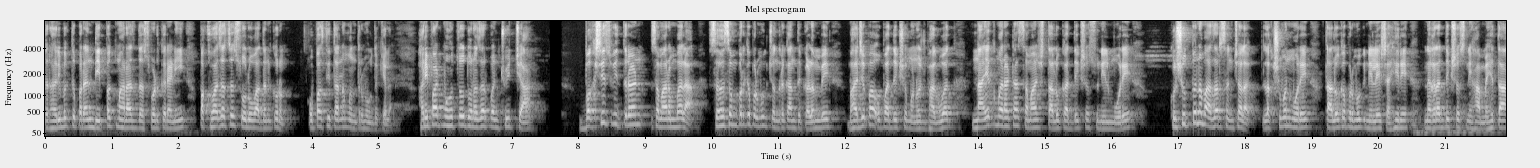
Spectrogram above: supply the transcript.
तर हरिभक्त परायण दीपक महाराज दसवडकर यांनी पखवाजाचं सोलो वादन करून उपस्थितांना मंत्रमुग्ध केला. हरिपाठ महोत्सव दोन हजार पंचवीसच्या बक्षीस वितरण समारंभाला सहसंपर्क प्रमुख चंद्रकांत कळंबे भाजपा उपाध्यक्ष मनोज भागवत नायक मराठा समाज तालुकाध्यक्ष सुनील मोरे कृषी उत्पन्न बाजार संचालक लक्ष्मण मोरे तालुका प्रमुख निलेश अहिरे नगराध्यक्ष स्नेहा मेहता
